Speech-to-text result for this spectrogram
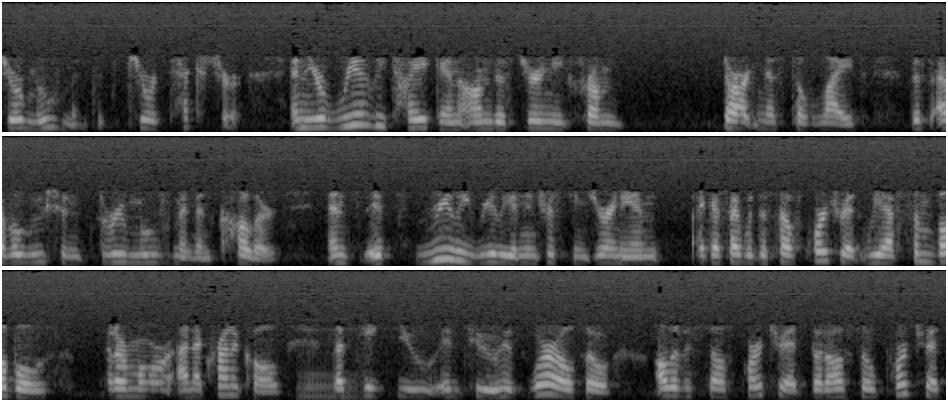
pure movement, it's pure texture and you're really taken on this journey from darkness to light, this evolution through movement and color. And it's really, really an interesting journey. And like I said, with the self-portrait, we have some bubbles that are more anachronical mm. that take you into his world. So all of his self-portrait, but also portraits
